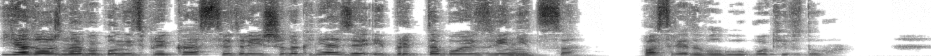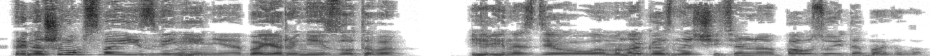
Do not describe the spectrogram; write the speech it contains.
«Я должна выполнить приказ светлейшего князя и пред тобой извиниться», — последовал глубокий вздох. «Приношу вам свои извинения, боярыня Изотова». Ирина сделала многозначительную паузу и добавила.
